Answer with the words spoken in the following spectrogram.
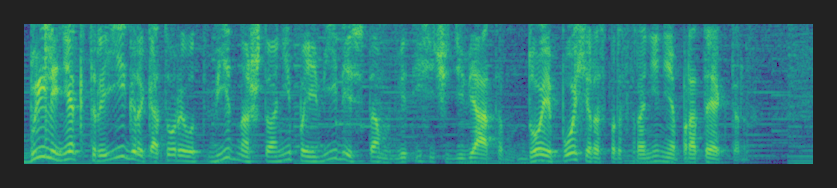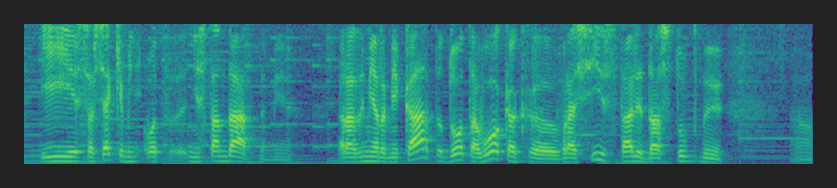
были некоторые игры, которые вот видно, что они появились там в 2009 до эпохи распространения протекторов. И со всякими вот нестандартными размерами карт до того, как э, в России стали доступны э,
